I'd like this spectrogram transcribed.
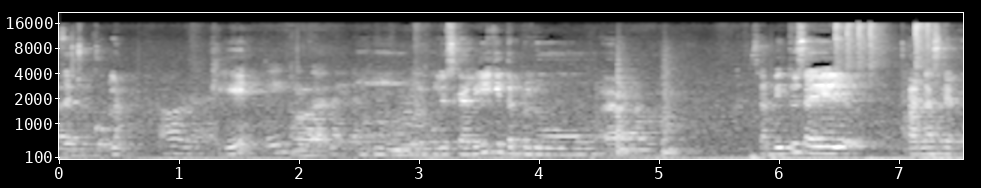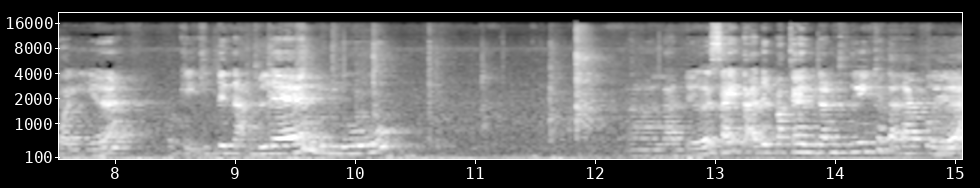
dah cukup lah Alright. okey Thank you Kak Zaida. mm mula sekali kita perlu um, sambil tu saya panaskan kuali ya Okey, kita nak blend dulu. Uh, lada. Saya tak ada pakai udang kering ke tak ada apa ya.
